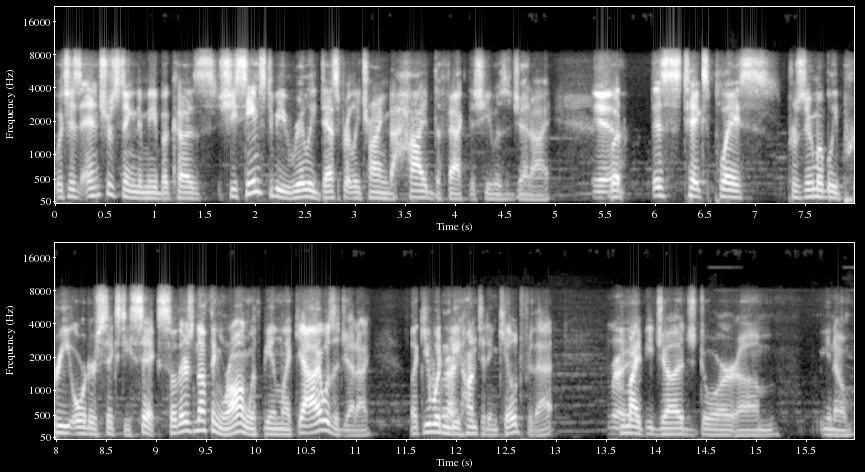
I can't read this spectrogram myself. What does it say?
which is interesting to me because she seems to be really desperately trying to hide the fact that she was a Jedi. Yeah, But this takes place presumably pre Order 66. So there's nothing wrong with being like, yeah, I was a Jedi. Like you wouldn't be hunted and killed for that. right. You might be judged or, um, you know,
